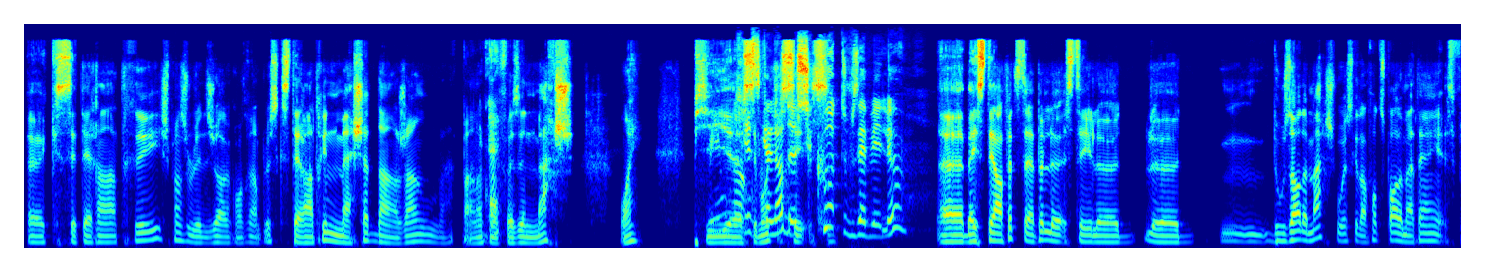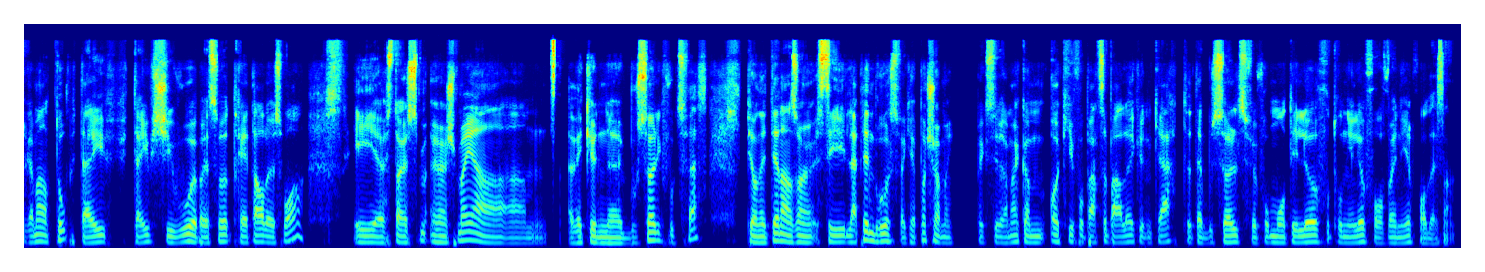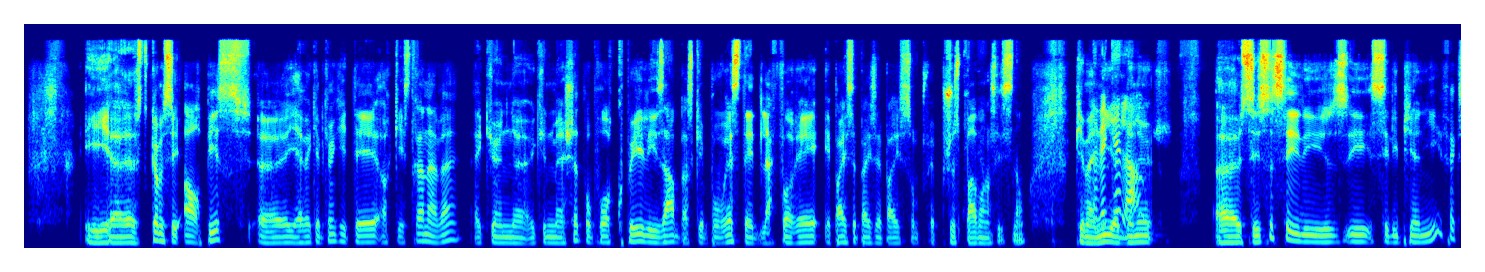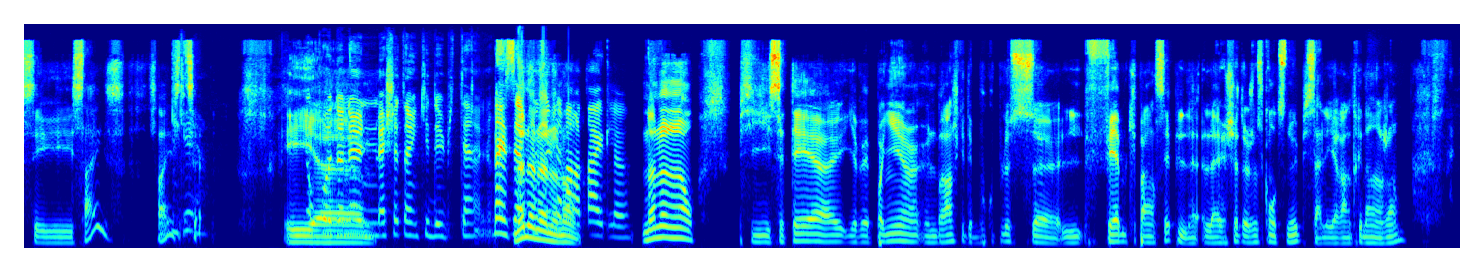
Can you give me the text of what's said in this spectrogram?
euh, qui s'était rentré, je pense que je l'ai déjà rencontré en plus, qui s'était rentré une machette dans la jambe pendant qu'on Hein? faisait une marche. Ouais. Puis euh, c'est moi que l'heure qui de scout vous avez là? Euh, ben, c'était en fait, c'était le, c'était le, le 12 heures de marche, où est-ce que dans le fond, tu pars le matin, c'est vraiment tôt, puis tu arrives, chez vous après ça très tard le soir. Et euh, c'est un, chemin en, en- avec une boussole qu'il faut que tu fasses. Puis on était dans un. C'est la pleine brousse, fait qu'il n'y a pas de chemin. Fait que c'est vraiment comme OK, il faut partir par là avec une carte, ta boussole, tu fais faut monter là, faut tourner là, faut revenir, faut redescendre. Et euh, comme c'est hors piste, euh, il y avait quelqu'un qui était orchestré en avant avec une, avec une machette pour pouvoir couper les arbres parce que pour vrai, c'était de la forêt épaisse, épaisse, épaisse. On pouvait juste pas avancer sinon. Puis Manu, il a donné. Euh, c'est ça, c'est les, les pionniers, fait que c'est 16, 16, Ok. 17. Et, Ils ont pas euh, donné une machette à un kid de 8 ans. Là. Ben, c'est Non, un non, peu non, non, non. tête, là. Non, non, non, non. Puis c'était, euh, il avait pogné un- une branche qui était beaucoup plus euh, faible qu'il pensait, puis la, la hachette a juste continué, puis ça allait rentrer dans la jambe.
